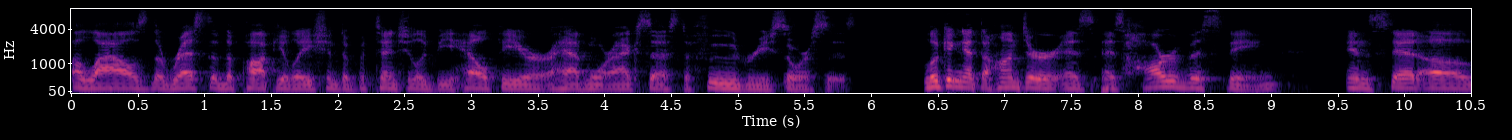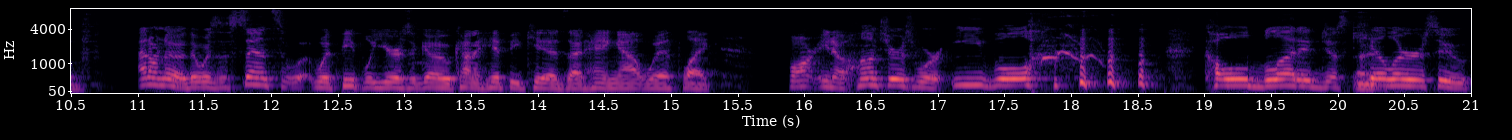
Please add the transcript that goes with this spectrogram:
allows the rest of the population to potentially be healthier or have more access to food resources. Looking at the hunter as as harvesting instead of I don't know. There was a sense with people years ago, kind of hippie kids I'd hang out with, like, you know, hunters were evil, cold blooded, just killers who.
